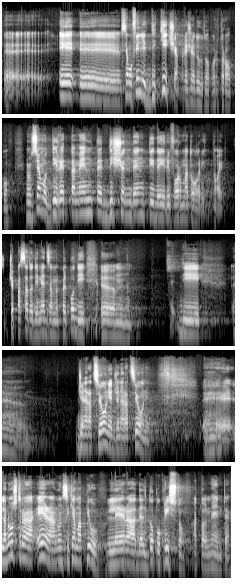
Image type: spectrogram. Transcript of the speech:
Eh, e eh, siamo figli di chi ci ha preceduto purtroppo, non siamo direttamente discendenti dei riformatori noi. C'è passato di mezzo un bel po' di... Ehm, di eh, generazioni e generazioni. Eh, la nostra era non si chiama più l'era del dopo Cristo attualmente,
